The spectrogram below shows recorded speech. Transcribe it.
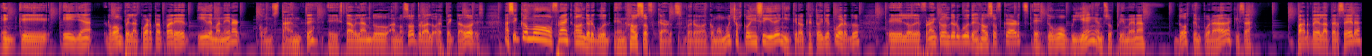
en que ella rompe la cuarta pared y de manera constante está hablando a nosotros, a los espectadores. Así como Frank Underwood en House of Cards, pero como muchos coinciden y creo que estoy de acuerdo, eh, lo de Frank Underwood en House of Cards estuvo bien en sus primeras dos temporadas, quizás parte de la tercera,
